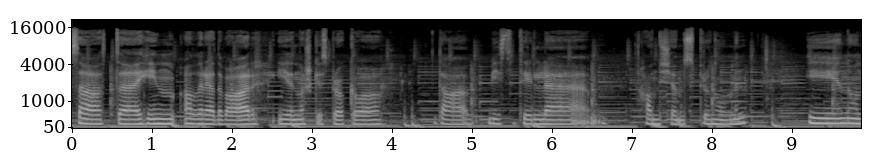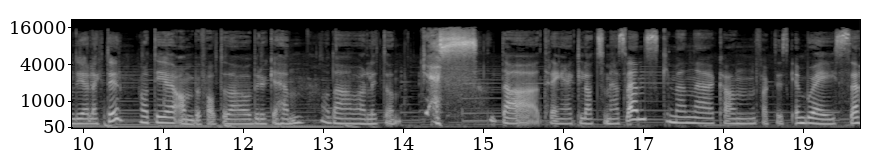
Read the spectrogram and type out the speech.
sa at uh, hin allerede var i det norske språket, og da viste til uh, han-kjønnspronomen i noen dialekter, og at de anbefalte da å bruke hen. Og da var det litt sånn Yes! Da trenger jeg ikke late som jeg er svensk, men jeg kan faktisk embrace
